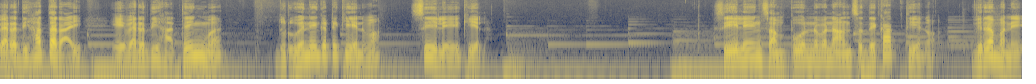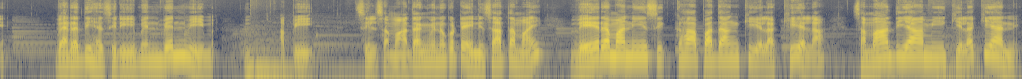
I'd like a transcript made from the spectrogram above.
වැරදි හතරයි ඒ වැරදි හතෙන්ම දුරුවෙන එකට කියනවා සීලයේ කියලා. සීලයෙන් සම්පූර්ණ වන අංස දෙකක් තියෙනවා. විරමණය වැරදි හැසිරීමෙන් වෙන්වීම. අපි සිල් සමාදන් වෙනකොට එනිසා තමයි වේරමණී සික්කහා පදං කියලා කියලා සමාධයාමී කියලා කියන්නේ.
